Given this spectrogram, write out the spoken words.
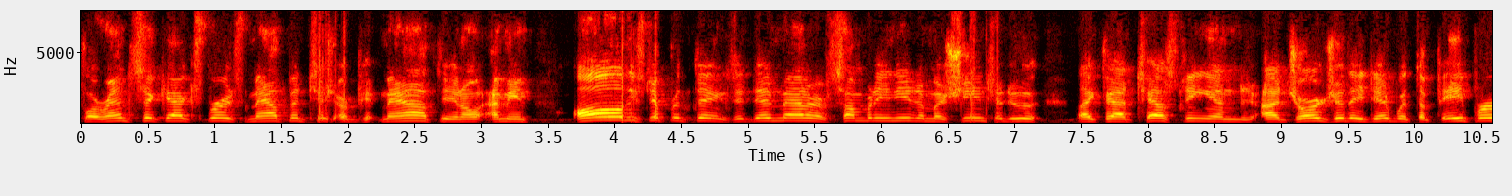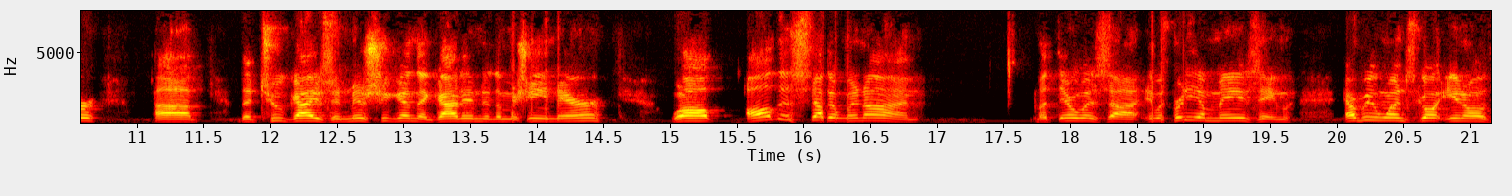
forensic experts, mathematicians, math. You know, I mean, all these different things. It didn't matter if somebody needed a machine to do like that testing in uh, Georgia they did with the paper. Uh, the two guys in Michigan that got into the machine there. Well, all this stuff that went on, but there was uh, it was pretty amazing. Everyone's going, you know,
